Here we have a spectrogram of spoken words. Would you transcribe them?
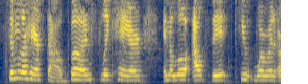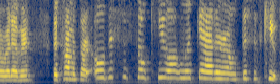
similar hairstyle bun slick hair in a little outfit cute or, whatever. The comments are oh this is so cute. Oh look at her. Oh this is cute.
